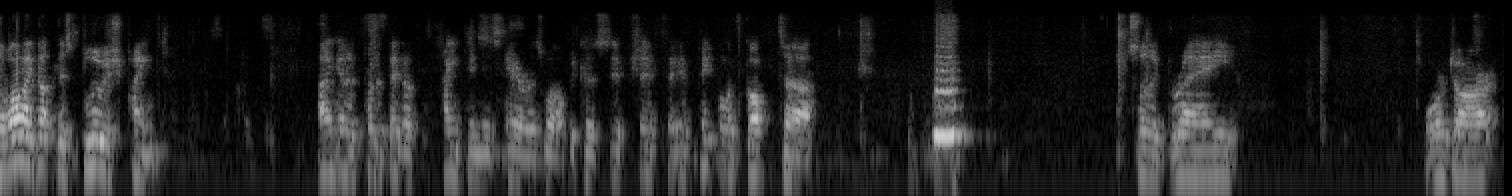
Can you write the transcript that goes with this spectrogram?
So while I got this bluish paint, I'm going to put a bit of paint in his hair as well because if if, if people have got uh, sort of grey or dark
